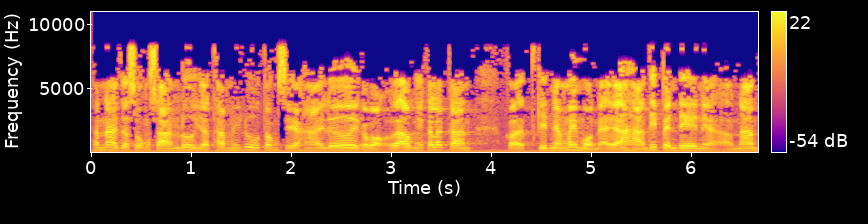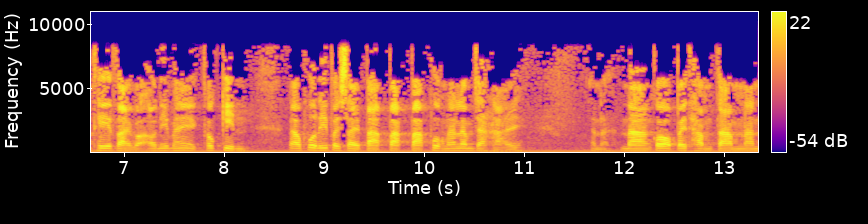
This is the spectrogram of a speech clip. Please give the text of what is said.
ท่านน่าจะสงสารลูกอย่าทำให้ลูกต้องเสียหายเลย ก็บอกเออเอางี้ก็แล้วกันก็กินยังไม่หมดเนี่ยอาหารที่เป็นเดนเนี่ยเอาน้ำเทใส่บอกเอานี้ไปให้เขากินแล้วพวกนี้ไปใส่ปากปากปากพวกนั้นแล้วมันจะหายนะนางก็ไปทำตามนั้น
